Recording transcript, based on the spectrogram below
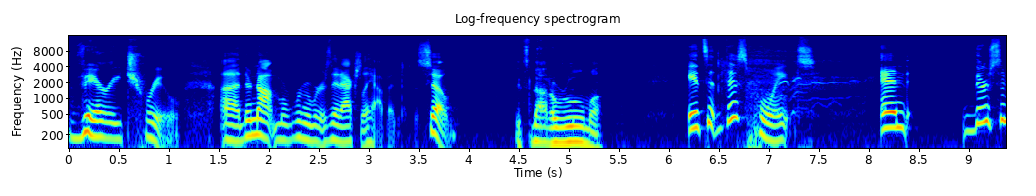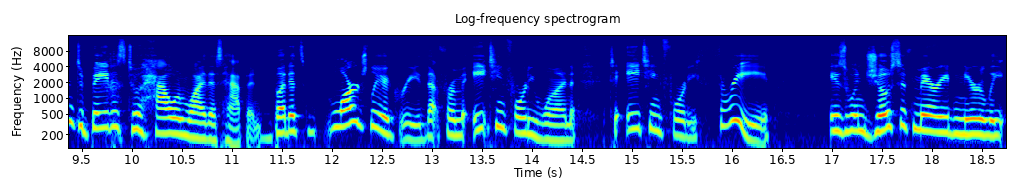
very true. Uh, they're not rumors, it actually happened. So It's not a rumor. it's at this point, and there's some debate as to how and why this happened, but it's largely agreed that from 1841 to 1843 is when Joseph married nearly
